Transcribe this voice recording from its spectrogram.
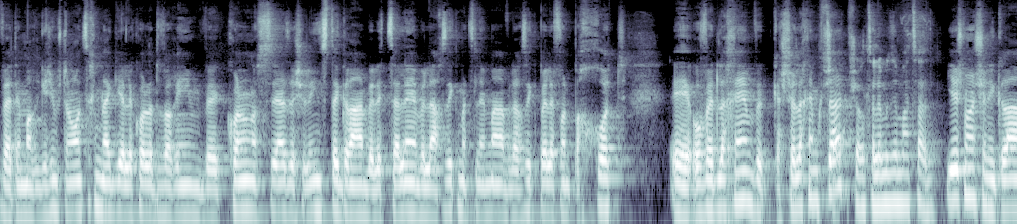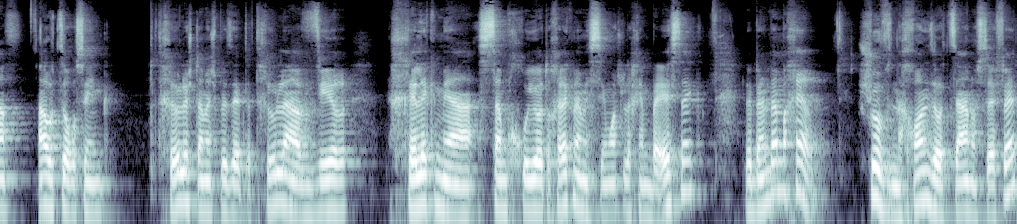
ואתם מרגישים שאתם לא צריכים להגיע לכל הדברים, וכל הנושא הזה של אינסטגרם ולצלם ולהחזיק מצלמה ולהחזיק פלאפון פחות אה, עובד לכם וקשה לכם קצת. אפשר לצלם את זה מהצד. יש משהו שנקרא Outsourcing, תתחילו להשתמש בזה, תתחילו להעביר חלק מהסמכויות או חלק מהמשימות שלכם בעסק לבן אדם אחר. שוב, נכון, זו הוצאה נוספת,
